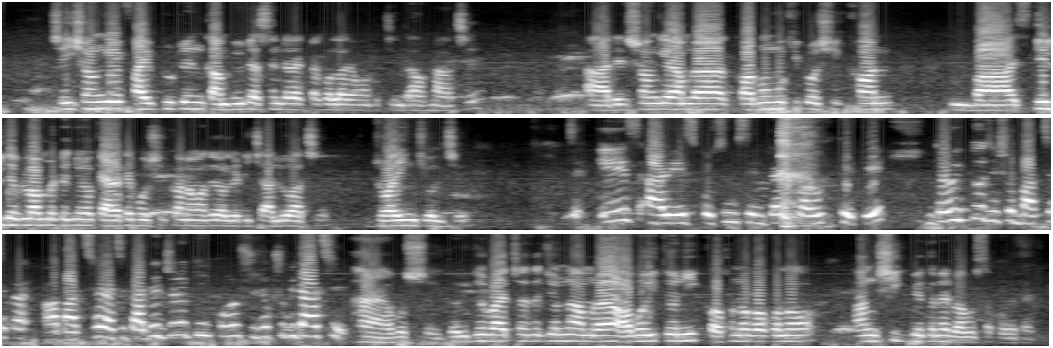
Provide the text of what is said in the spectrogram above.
সেই সঙ্গে five two ten computer centre একটা খোলার আমাদের চিন্তাভাবনা আছে। আর এর সঙ্গে আমরা কর্মমুখী প্রশিক্ষণ বা স্কিল ডেভেলপমেন্টের জন্য ক্যারাটে প্রশিক্ষণ আমাদের অলরেডি চালু আছে ড্রয়িং চলছে। S R S coaching centre তরফ থেকে দরিদ্র যেসব বাচ্চা বাচ্চারা আছে, তাদের জন্য কি কোনো সুযোগ সুবিধা আছে? হ্যাঁ অবশ্যই। দরিদ্র বাচ্চাদের জন্য আমরা অবৈতনিক, কখনো কখনো আংশিক বেতনের ব্যবস্থা করে থাকি।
